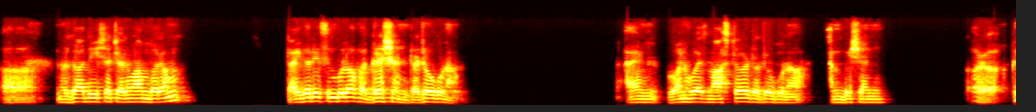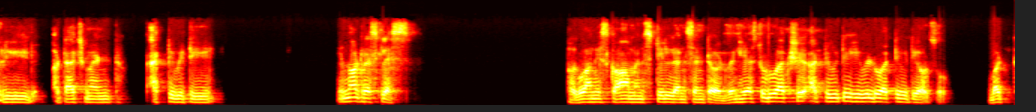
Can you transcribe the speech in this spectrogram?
uh, Nagadisha Charmambaram, tiger is symbol of aggression, Rajoguna. And one who has mastered Rajoguna, ambition, uh, greed, attachment, activity, is not restless. Bhagwan is calm and still and centered. When he has to do activity, he will do activity also. But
